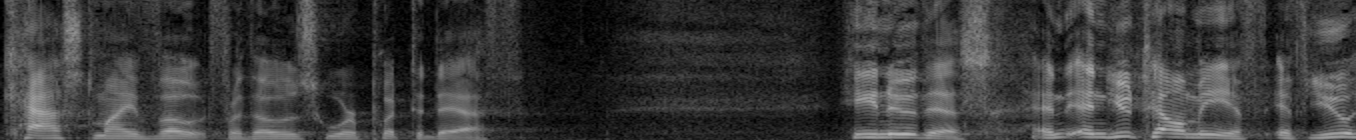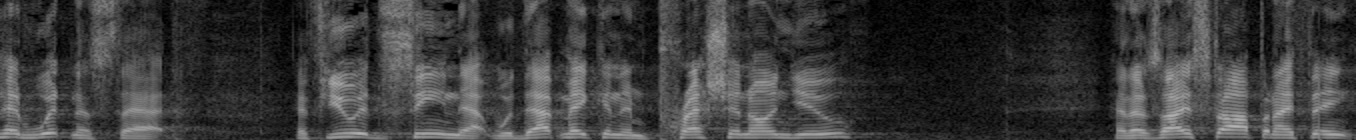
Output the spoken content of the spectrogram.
cast my vote for those who were put to death. He knew this. And, and you tell me if, if you had witnessed that, if you had seen that, would that make an impression on you? And as I stop and I think,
